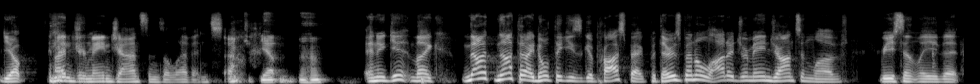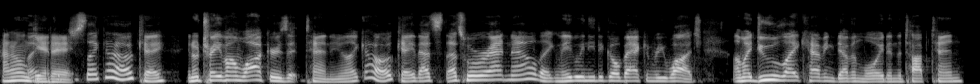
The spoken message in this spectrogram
Yep, and then Jermaine Johnson's eleven. So yep. Uh-huh. And again, like not not that I don't think he's a good prospect, but there's been a lot of Jermaine Johnson love recently that I don't like, get it. Just like, oh, okay. You know, Travon Walker's at 10. And you're like, oh, okay, that's that's where we're at now. Like maybe we need to go back and rewatch. Um, I do like having Devin Lloyd in the top 10.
